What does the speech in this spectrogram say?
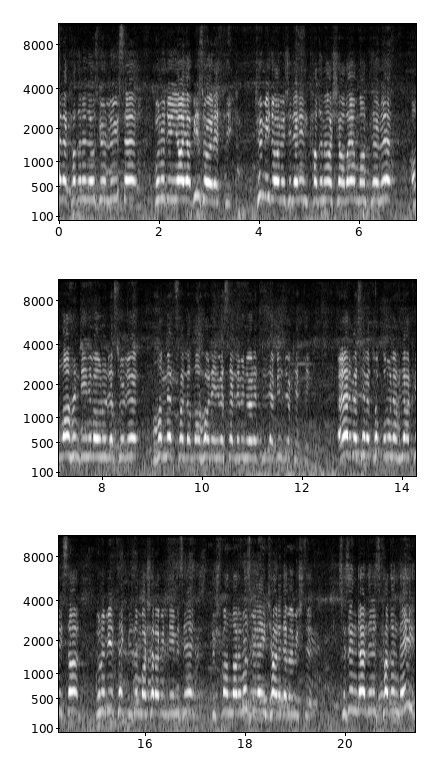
Mesele kadının özgürlüğüyse bunu dünyaya biz öğrettik. Tüm ideolojilerin kadını aşağılayan mantığını Allah'ın dini ve onun Resulü Muhammed sallallahu aleyhi ve sellemin öğretisiyle biz yok ettik. Eğer mesele toplumun ahlakıysa bunu bir tek bizim başarabildiğimizi düşmanlarımız bile inkar edememiştir. Sizin derdiniz kadın değil,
